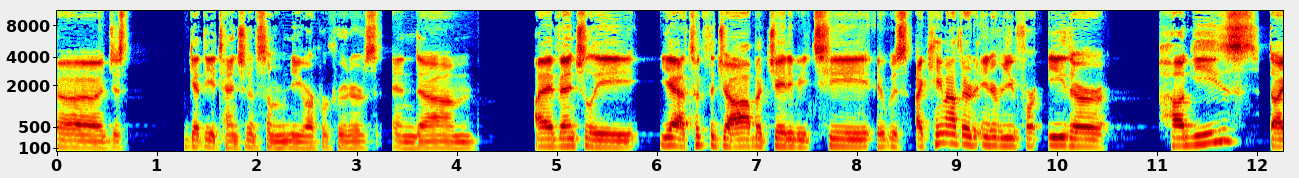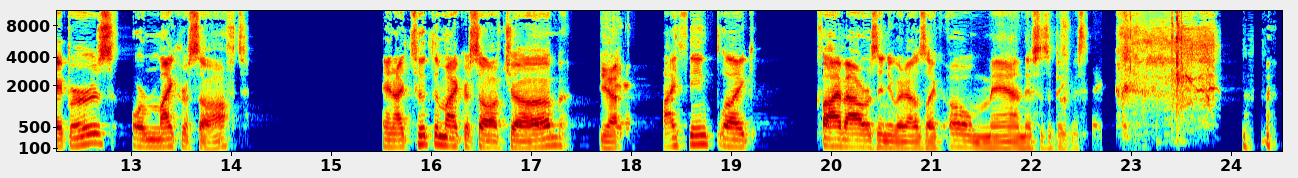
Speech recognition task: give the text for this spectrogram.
uh, just get the attention of some New York recruiters. And um, I eventually, yeah, took the job at JWT. It was I came out there to interview for either Huggies diapers or Microsoft, and I took the Microsoft job. Yeah. I think like five hours into it, I was like, "Oh man, this is a big mistake."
